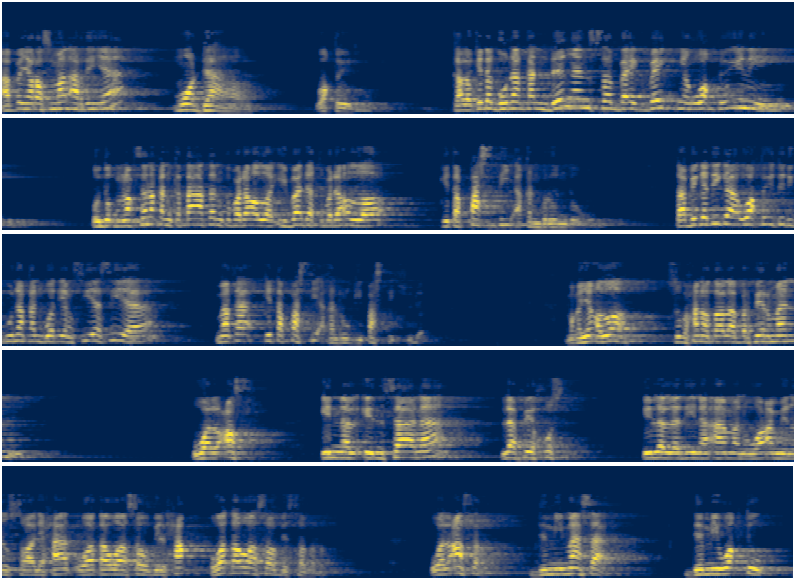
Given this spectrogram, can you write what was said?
Apanya rasmal artinya? Modal. Waktu itu. Kalau kita gunakan dengan sebaik-baiknya waktu ini untuk melaksanakan ketaatan kepada Allah, ibadah kepada Allah, kita pasti akan beruntung. Tapi ketika waktu itu digunakan buat yang sia-sia, maka kita pasti akan rugi, pasti sudah. Makanya Allah Subhanahu wa taala berfirman, "Wal 'asr innal insana lafi khusr illa alladziina amanu wa 'amilus shalihat wa tawasaw bil haqq wa tawasaw bis sabr." Wal 'asr demi masa, demi waktu.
